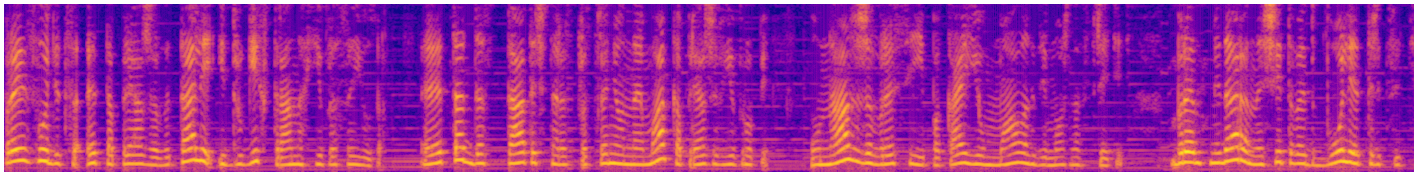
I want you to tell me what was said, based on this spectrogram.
Производится эта пряжа в Италии и других странах Евросоюза. Это достаточно распространенная марка пряжи в Европе – у нас же в России пока ее мало где можно встретить. Бренд Мидара насчитывает более 30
